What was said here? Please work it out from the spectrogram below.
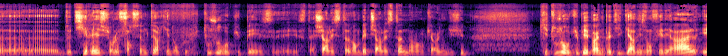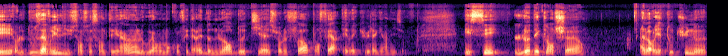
euh, de tirer sur le Fort Sumter, qui est donc toujours occupé, c'est à Charleston, en baie de Charleston, en Caroline du Sud, qui est toujours occupé par une petite garnison fédérale. Et le 12 avril 1861, le gouvernement confédéré donne l'ordre de tirer sur le fort pour faire évacuer la garnison. Et c'est le déclencheur. Alors il y a toute une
